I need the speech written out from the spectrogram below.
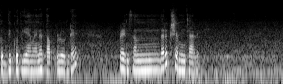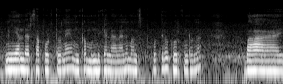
కొద్ది కొద్దిగా ఏమైనా తప్పులు ఉంటే ఫ్రెండ్స్ అందరూ క్షమించాలి. మీ అందరి సపోర్ట్తోనే ఇంకా ముందుకెళ్ళాలని మనస్ఫూర్తిగా కోరుకుంటున్నా. బాయ్.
